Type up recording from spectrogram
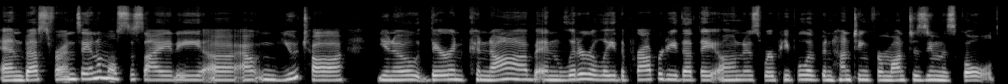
And Best Friends Animal Society uh, out in Utah. You know, they're in Kanab, and literally the property that they own is where people have been hunting for Montezuma's gold.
